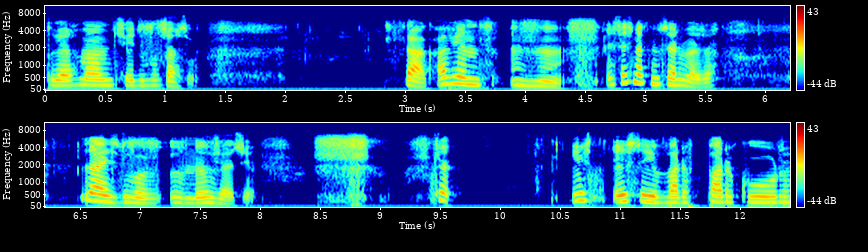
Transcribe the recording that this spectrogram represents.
ponieważ mam dzisiaj dużo czasu. Tak, a więc jesteśmy na tym serwerze. No jest dużo różnych rzeczy. Jest, jest tutaj war parkour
